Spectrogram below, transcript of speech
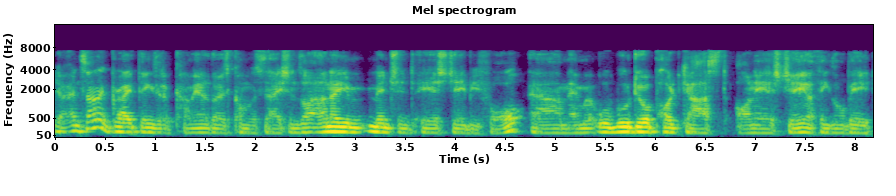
Yeah, and some of the great things that have come out of those conversations. I, I know you mentioned ESG before, um, and we'll, we'll, do a podcast on ESG. I think it'll be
